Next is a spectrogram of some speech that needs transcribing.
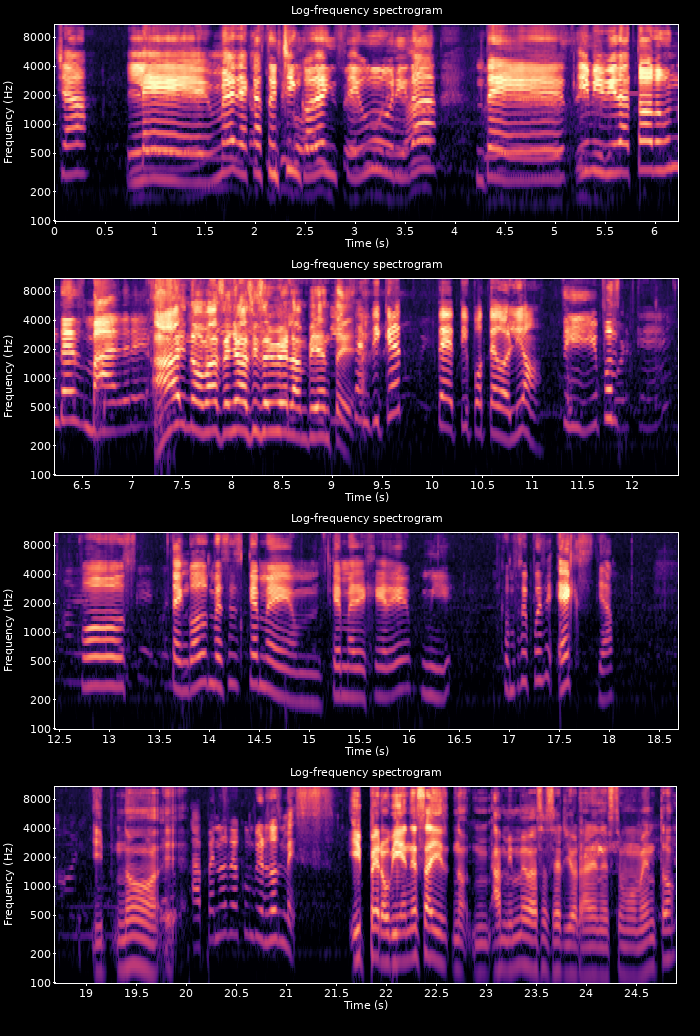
Chale, me dejaste un chingo de inseguridad. De... Y mi vida todo un desmadre. Ay, no más, señora, así se vive el ambiente. Sentí que te, tipo, te dolió. Sí, pues, pues tengo dos meses que me, que me dejé de mi, ¿cómo se puede decir? Ex, ya. Y no, eh, Apenas voy a cumplir dos meses. y pero vienes ahí, no, a mí me vas a hacer llorar en este momento.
